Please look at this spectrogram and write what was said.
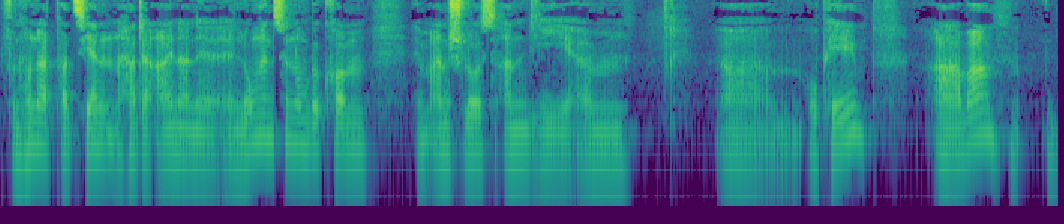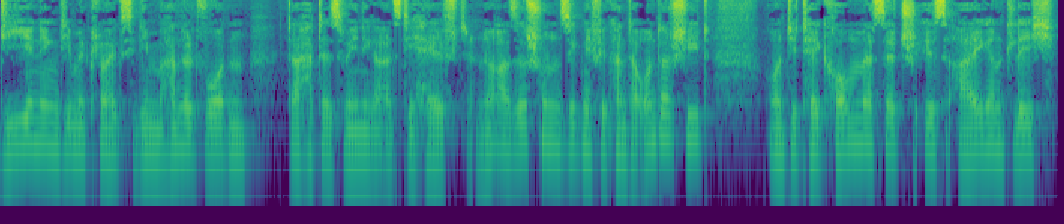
von 100 Patienten hatte einer eine Lungenentzündung bekommen im Anschluss an die ähm, ähm, OP, aber diejenigen, die mit Chlorhexidin behandelt wurden, da hatte es weniger als die Hälfte. Ne? Also ist schon ein signifikanter Unterschied. Und die Take-Home-Message ist eigentlich,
